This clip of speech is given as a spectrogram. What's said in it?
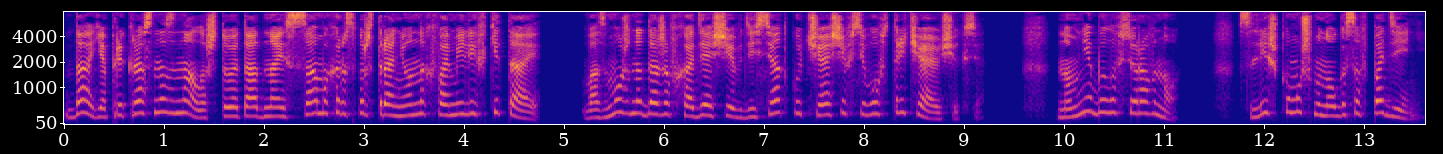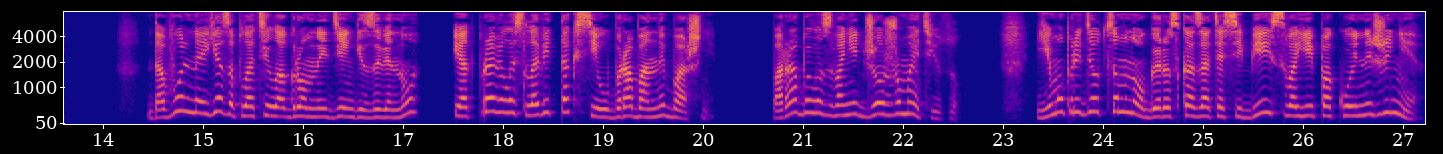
Да, я прекрасно знала, что это одна из самых распространенных фамилий в Китае, возможно, даже входящая в десятку чаще всего встречающихся. Но мне было все равно. Слишком уж много совпадений. Довольная, я заплатила огромные деньги за вино и отправилась ловить такси у барабанной башни. Пора было звонить Джорджу Мэтьюзу. Ему придется многое рассказать о себе и своей покойной жене.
